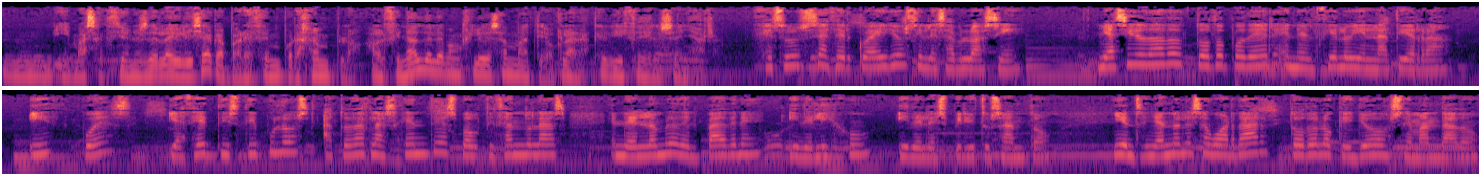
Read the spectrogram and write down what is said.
mm, y más acciones de la Iglesia que aparecen, por ejemplo, al final del Evangelio de San Mateo. Clara, ¿qué dice el Señor? Jesús se acercó a ellos y les habló así. Me ha sido dado todo poder en el cielo y en la tierra. Id, pues, y haced discípulos a todas las gentes, bautizándolas en el nombre del Padre, y del Hijo, y del Espíritu Santo, y enseñándoles a guardar todo lo que yo os he mandado.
